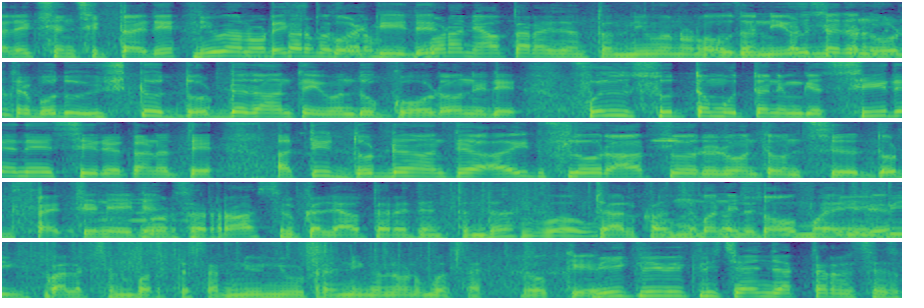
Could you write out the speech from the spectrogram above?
ಕಲೆಕ್ಷನ್ ಸಿಗ್ತಾ ಇದೆ. ನೀವೇ ನೋಡ್ತಾ ಇರ್ಬೋದು ಯಾವ ತರ ಇದೆ ಅಂತ ನೀವೇ ನೋಡಬಹುದು. ನೀವು ಸರ್ ನೋಡ್ತಿರ್ಬೋದು ಇಷ್ಟು ದೊಡ್ಡದಂತ ಈ ಒಂದು ಗೋಡೌನ್ ಇದೆ. ಫುಲ್ ಸುತ್ತಮುತ್ತ ನಿಮಗೆ ಸೀರೆನೇ ಸೀರೆ ಕಾಣುತ್ತೆ. ಅತಿ ದೊಡ್ಡ ಅಂತ ಐದು ಫ್ಲೋರ್ ಆರು ಫ್ಲೋರ್ ಇರುವಂತ ಒಂದು ದೊಡ್ಡ ಫ್ಯಾಕ್ಟ್ರಿನೇ ಇದೆ. ಸರ್ ರಾ ಸಿಲ್ಕ್ ಅಲ್ಲಿ ಯಾವ ತರ ಇದೆ ತುಂಬಾನೇ ಆಗಿದೆ. ಕಲೆಕ್ಷನ್ ಬರುತ್ತೆ ಸರ್. ನ್ಯೂ ನ್ಯೂ ಟ್ರೆಂಡಿಂಗ್ ಅಲ್ಲಿ ನೋಡ್ಬೋದು sir. Okay weekly weekly change ಆಗ್ತಾರೆ ಸರ್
